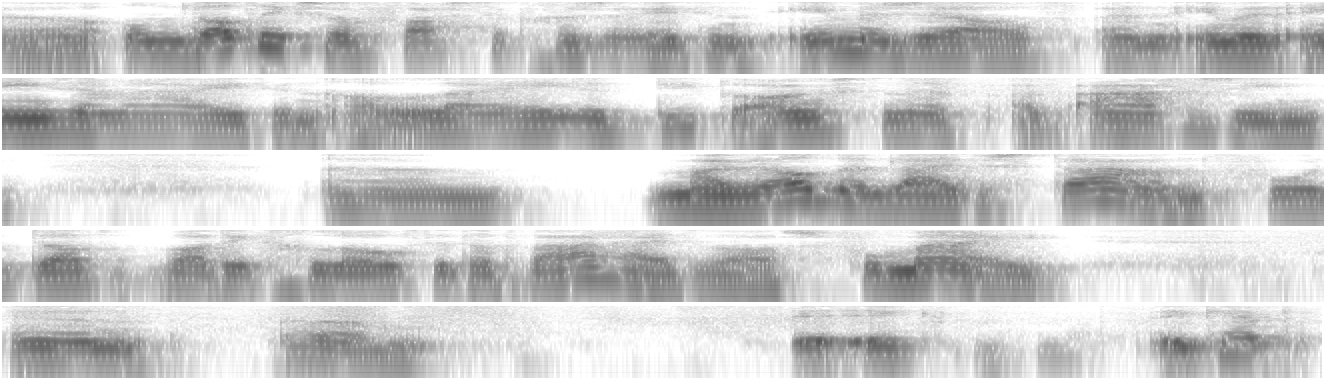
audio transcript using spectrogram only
uh, omdat ik zo vast heb gezeten in mezelf en in mijn eenzaamheid en allerlei hele diepe angsten heb, aangezien, um, maar wel ben blijven staan voor dat wat ik geloofde dat waarheid was, voor mij. En um, ik, ik, heb,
